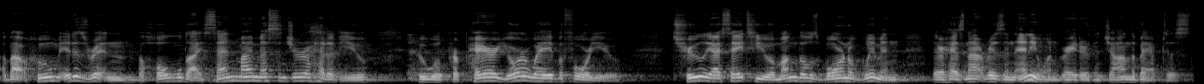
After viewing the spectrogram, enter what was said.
about whom it is written Behold, I send my messenger ahead of you, who will prepare your way before you. Truly I say to you, among those born of women, there has not risen anyone greater than John the Baptist.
